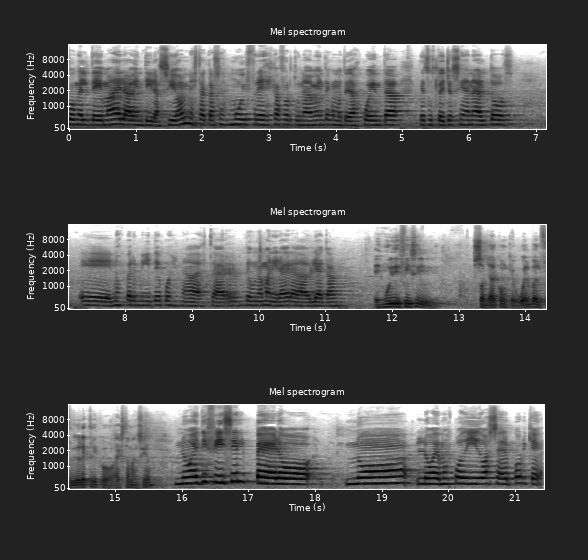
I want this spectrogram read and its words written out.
con el tema de la ventilación, esta casa es muy fresca, afortunadamente, como te das cuenta, que sus techos sean altos, eh, nos permite pues nada, estar de una manera agradable acá. ¿Es muy difícil soñar con que vuelva el fluido eléctrico a esta mansión? No es difícil, pero no lo hemos podido hacer porque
